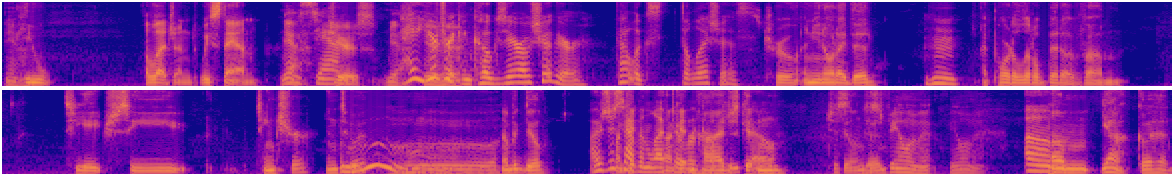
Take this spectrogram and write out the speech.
yeah, he a legend we stand yeah, Stand. cheers yeah. Hey, Here, you're here. drinking Coke Zero Sugar. That looks delicious. it's true and you know what i did Hmm. i poured a little bit of um thc tincture into it Ooh. no big deal I was just Not get- having not leftover getting high just coquito. getting Just, feeling just good. feeling it, feeling it. Um, um yeah go ahead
